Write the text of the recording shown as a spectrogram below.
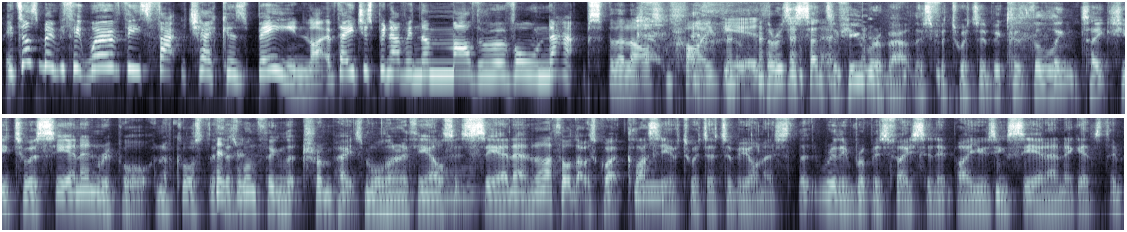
It does make me think where have these fact checkers been? Like, have they just been having the mother of all naps for the last five years? there is a sense of humour about this for Twitter because the link takes you to a CNN report. And of course, if there's one thing that Trump hates more than anything else, it's CNN. And I thought that was quite classy of Twitter, to be honest, that really rub his face in it by using CNN against him.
